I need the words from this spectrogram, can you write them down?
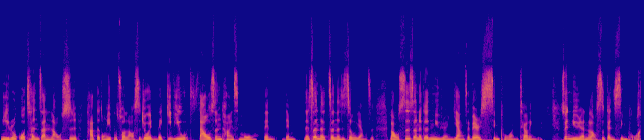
你如果称赞老师他的东西不错，老师就会 they give you thousand times more than them。那真的真的是这个样子。老师真的跟女人一样是 very simple。I'm telling you，所以女人的老师更 simple。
